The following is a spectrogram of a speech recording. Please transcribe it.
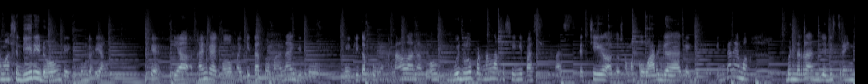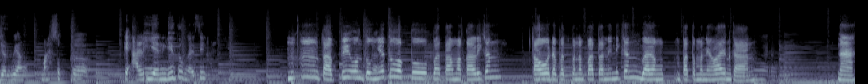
emang sendiri dong kayak gitu nggak yang kayak ya kan kayak kalau kayak kita ke mana gitu kayak kita punya kenalan atau oh gue dulu pernah lah ke sini pas pas kecil atau sama keluarga kayak gitu. Ini kan emang beneran jadi stranger yang masuk ke kayak alien gitu nggak sih? Mm-mm, tapi untungnya tuh waktu pertama kali kan tahu dapat penempatan ini kan bareng empat teman yang lain kan. Nah,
